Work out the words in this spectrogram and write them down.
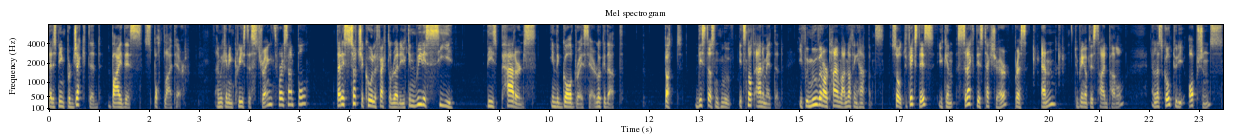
that is being projected by this spotlight here. And we can increase the strength, for example. That is such a cool effect already. You can really see these patterns in the God rays here. Look at that. But this doesn't move. It's not animated. If we move in our timeline, nothing happens. So to fix this, you can select this texture here, press N to bring up this side panel. And let's go to the options.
